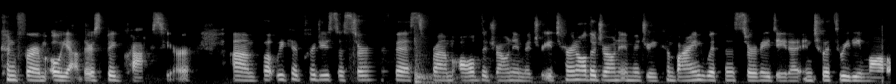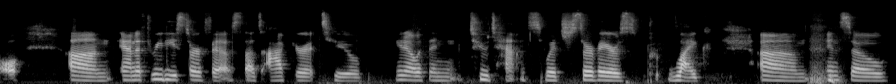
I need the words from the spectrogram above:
confirm oh yeah there's big cracks here. Um, but we could produce a surface from all of the drone imagery turn all the drone imagery combined with the survey data into a 3d model. Um, and a 3d surface that's accurate to you know within two tenths which surveyors like. Um, and so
